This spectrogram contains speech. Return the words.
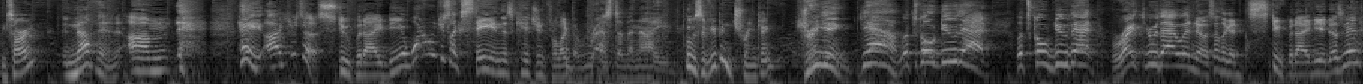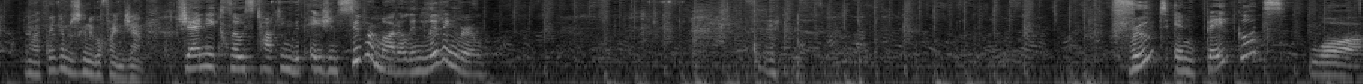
I'm sorry? Nothing. Um, hey, uh, here's a stupid idea. Why don't we just like stay in this kitchen for like the rest of the night? Lewis, have you been drinking? Drinking? Yeah, let's go do that. Let's go do that right through that window. Sounds like a stupid idea, doesn't it? No, I think I'm just gonna go find Jen. Jenny close talking with Asian supermodel in living room. Fruit in baked goods? Whoa.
